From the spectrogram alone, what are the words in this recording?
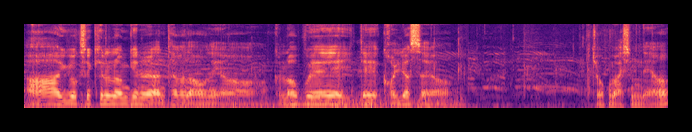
아 유격수 키를 넘기는 안타가 나오네요. 글러브에 이때 걸렸어요. 조금 아쉽네요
